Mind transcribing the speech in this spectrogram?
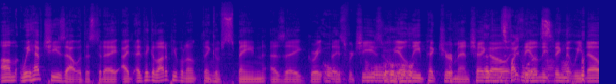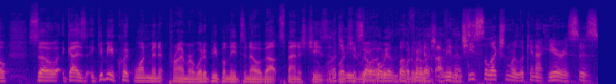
Um, we have cheese out with us today. I, I think a lot of people don't think of Spain as a great place for cheese. Oh. We only picture manchego. That's It's fighting the words. only thing that we know. So, guys, give me a quick one minute primer. What do people need to know about Spanish cheeses? Well, what should we So order? what we have in what do we have? I mean, the cheese selection we're looking at here is, is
